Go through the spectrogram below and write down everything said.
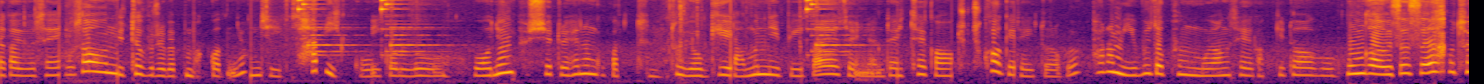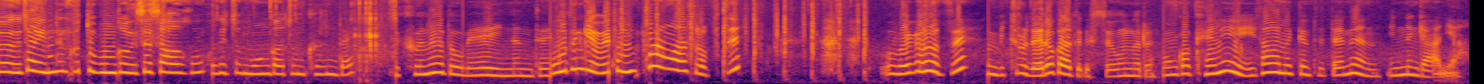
제가 요새 무서운 유튜브를 몇 번 봤거든요. 왠지 삽이 있고 이걸로 원형 표시를 해놓은 것 같은 또 여기에 나뭇잎이 쌓여져 있는데 밑에가 축축하게 돼 있더라고요. 사람 이불 덮은 모양새 같기도 하고 뭔가 으스스해. 어, 저 의자에 있는 것도 뭔가 으스스하고 여기 좀 뭔가 좀 그런데 그네도 매에 있는데 모든 게 왜 공포 영화스럽지? 왜 그러지? 밑으로 내려가야 되겠어요, 오늘은. 뭔가 괜히 이상한 느낌 들 때는 있는 게 아니야.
